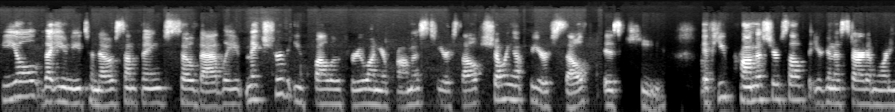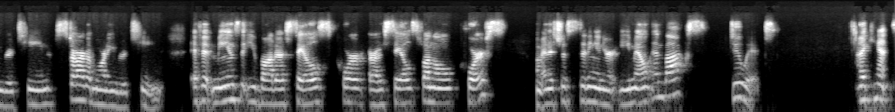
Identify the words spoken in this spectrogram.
feel that you need to know something so badly, make sure that you follow through on your promise to yourself. Showing up for yourself is key. If you promise yourself that you're going to start a morning routine, start a morning routine. If it means that you bought a sales course or a sales funnel course um, and it's just sitting in your email inbox, do it. I can't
